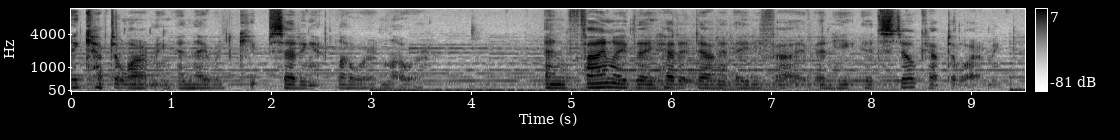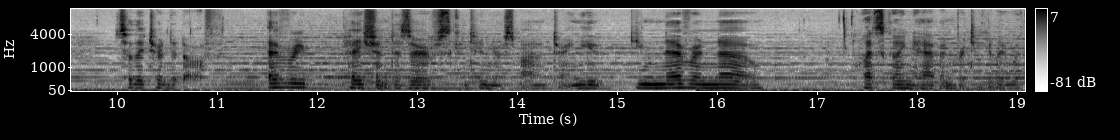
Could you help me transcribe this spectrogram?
it kept alarming and they would keep setting it lower and lower. And finally they had it down at 85 and he it still kept alarming. So they turned it off. Every patient deserves continuous monitoring. You you never know what's going to happen, particularly with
